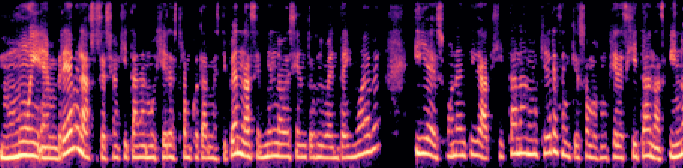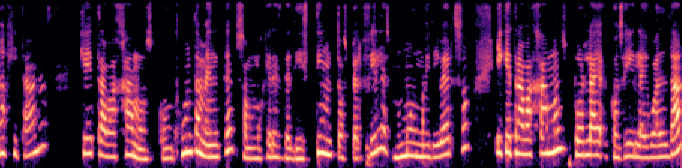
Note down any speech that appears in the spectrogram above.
muy en breve, la Asociación Gitana Mujeres Tromcotar Mestipen nace en 1999 y es una entidad gitana mujeres en que somos mujeres gitanas y no gitanas que trabajamos conjuntamente, son mujeres de distintos perfiles, muy, muy diversos, y que trabajamos por conseguir la igualdad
